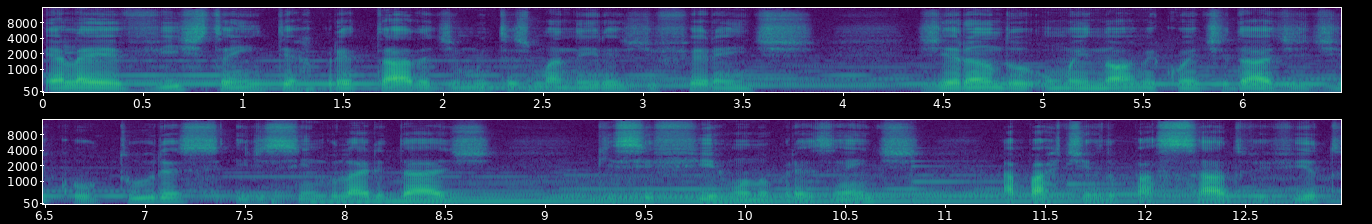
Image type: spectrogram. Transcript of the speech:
ela é vista e interpretada de muitas maneiras diferentes gerando uma enorme quantidade de culturas e de singularidades que se firmam no presente a partir do passado vivido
